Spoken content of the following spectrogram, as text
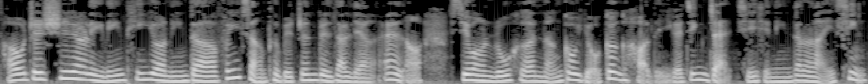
好，这是李林听友您的分享，特别针对在两岸啊，希望如何能够有更好的一个进展。谢谢您的来信。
